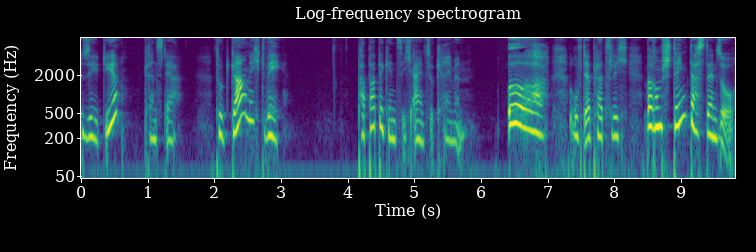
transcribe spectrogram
Seht ihr? grinst er. Tut gar nicht weh. Papa beginnt sich einzucremen. Oh, ruft er plötzlich, warum stinkt das denn so?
